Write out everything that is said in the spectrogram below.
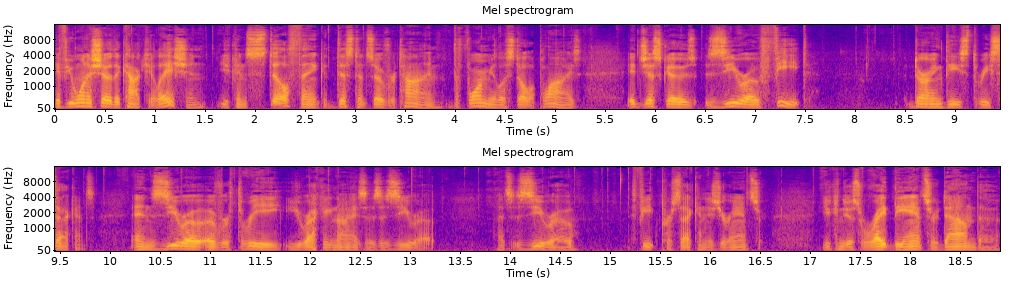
If you want to show the calculation, you can still think distance over time. The formula still applies it just goes 0 feet during these 3 seconds. And 0 over 3 you recognize as a 0. That's 0 feet per second is your answer. You can just write the answer down though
